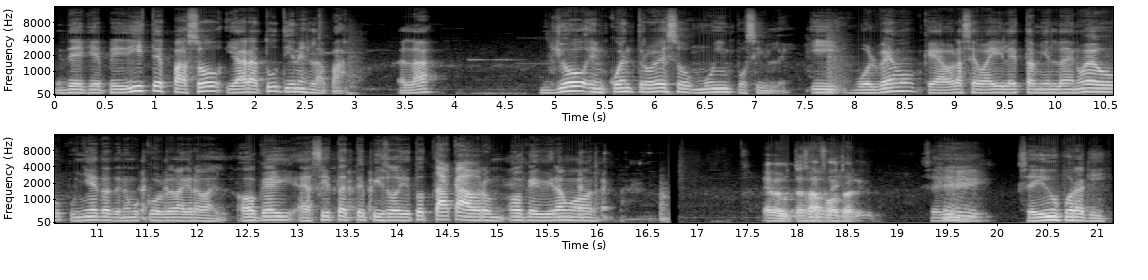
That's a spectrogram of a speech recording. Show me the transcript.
De que pediste, pasó y ahora tú tienes la paz. ¿Verdad? Yo encuentro eso muy imposible. Y volvemos, que ahora se va a ir esta mierda de nuevo. Puñeta, tenemos que volver a grabar. Ok, así está este episodio. Esto está cabrón. Ok, miramos ahora. Eh, me gusta esa foto. Seguimos. Seguimos por aquí.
